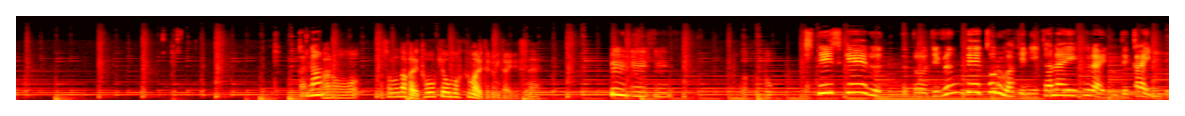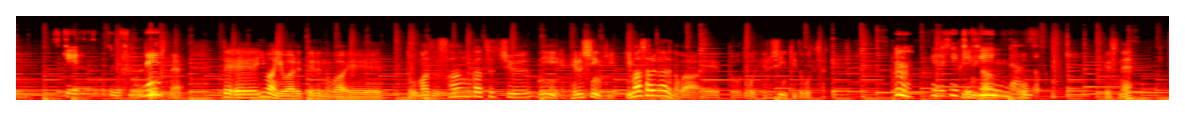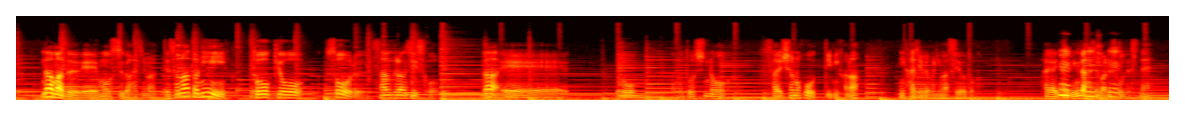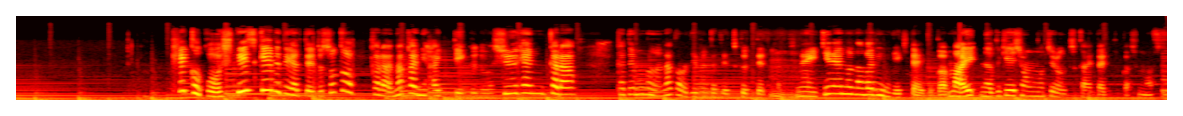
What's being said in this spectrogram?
かな？あの、その中で東京も含まれてるみたいですね。うんうんうん。どシティスケールだと自分で取るわけにいかないぐらいのでかいスケールってことですもんねそうで。すね。で、えー今言われているのが、えーっと、まず3月中にヘルシンキ、今更があるのが、えーっと、どこヘルシンキどこでしたっけ？うん。ヘルシンキ、フフィィンランド？ンド。ですね。がまず、えーもうすぐ始まって、その後に東京、ソウル、サンフランシスコが、えーっと、今年の最初の方って意味かな？に始まりますよと。早いタイミングで始まるそうですね。結構こうシティスケールでやってると外から中に入っていくのは周辺から建物の中を自分たちで作ってとかですね、一連の流れにできたりとか、まあ、えナビゲーションももちろん使えたりとかしますし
